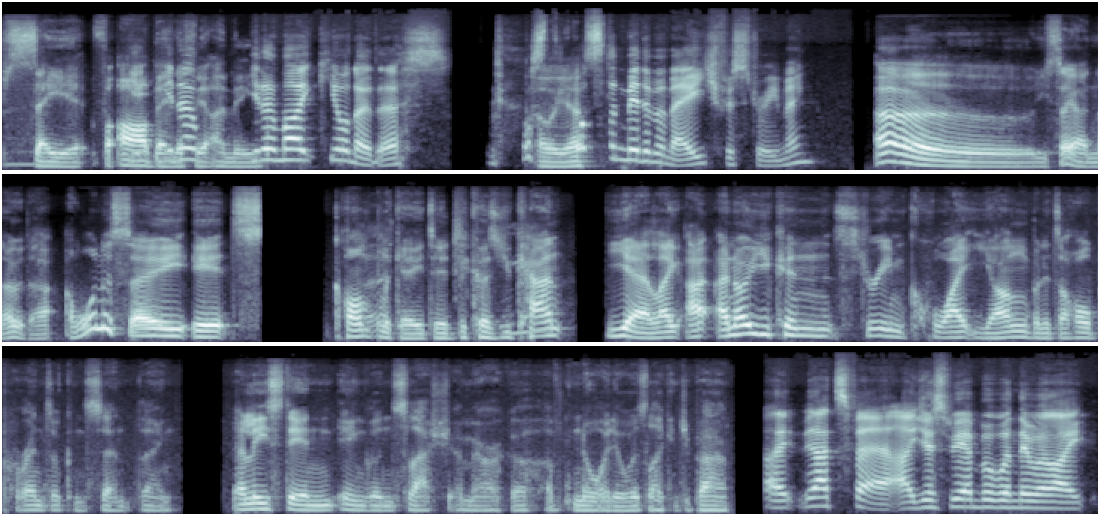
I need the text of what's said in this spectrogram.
say it for our you know- benefit. I mean, You know, Mike, you'll know this. What's, Oh, the, yeah? what's the minimum age for streaming? Oh, you say I know that. I want to say it's complicated because you can't. Yeah, like I, I know you can stream quite young, but it's a whole parental consent thing. At least in England slash America. I've no idea what it's like in Japan. I, that's fair. I just remember when they were like,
